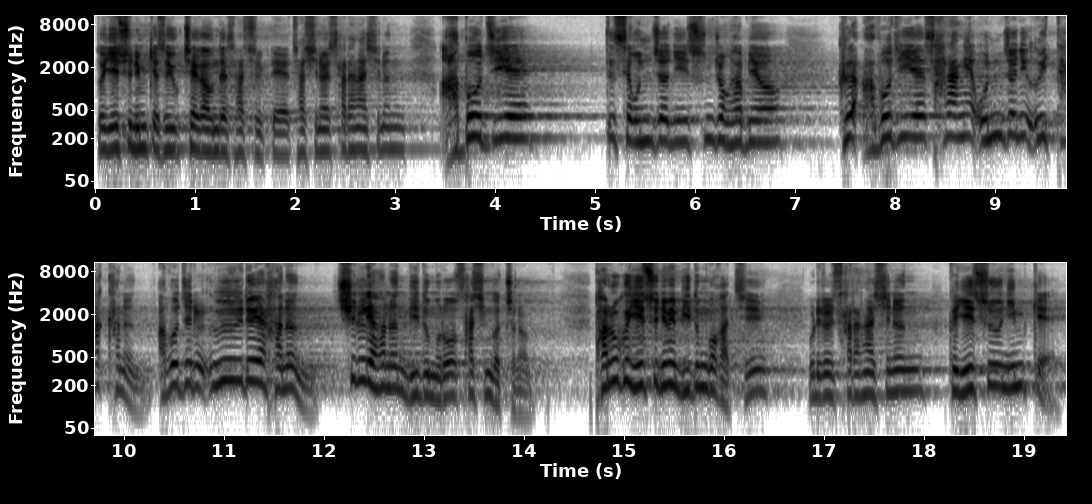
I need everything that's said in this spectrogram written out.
또 예수님께서 육체 가운데 사실 때 자신을 사랑하시는 아버지의 뜻에 온전히 순종하며 그 아버지의 사랑에 온전히 의탁하는 아버지를 의뢰하는 신뢰하는 믿음으로 사신 것처럼 바로 그 예수님의 믿음과 같이 우리를 사랑하시는 그 예수님께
